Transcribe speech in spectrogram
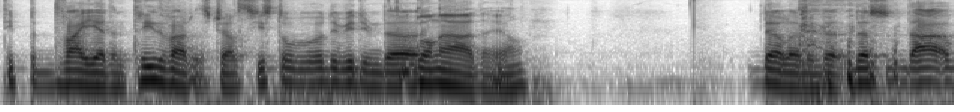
Tipa 2-1, 3-2 za Chelsea. Isto ovde vidim da Gol nada, jel? deluje mi da, da, su, da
